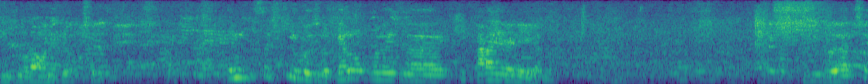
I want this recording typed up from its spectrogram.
কিন্তু ওরা অনেক লোক ছিল। কি হয়েছিল? কেন? মানে কি কারা এরা নিয়ে গেল? কিছু বোঝা যাচ্ছে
